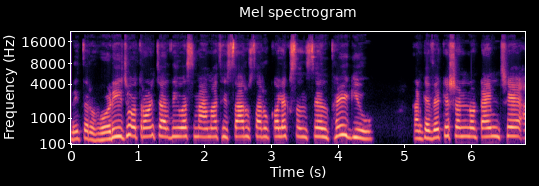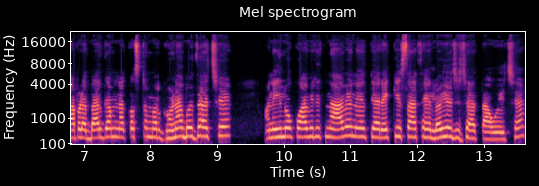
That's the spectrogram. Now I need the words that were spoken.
નહીતર વળી જો ત્રણ ચાર દિવસમાં આમાંથી સારું સારું કલેક્શન સેલ થઈ ગયું, કારણ કે વેકેશનનો ટાઈમ છે, આપણા બારગામના કસ્ટમર ઘણા બધા છે, અને એ લોકો આવી રીતના આવે ને ત્યારે એકી સાથે લઈ જ જતા હોય છે.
